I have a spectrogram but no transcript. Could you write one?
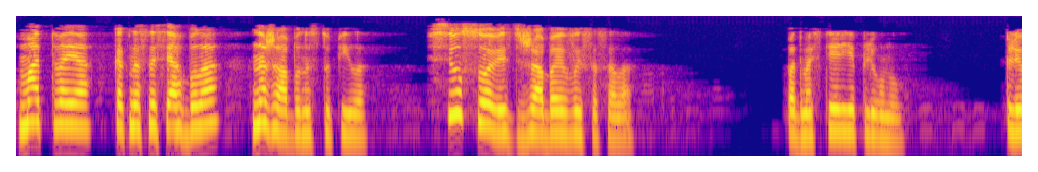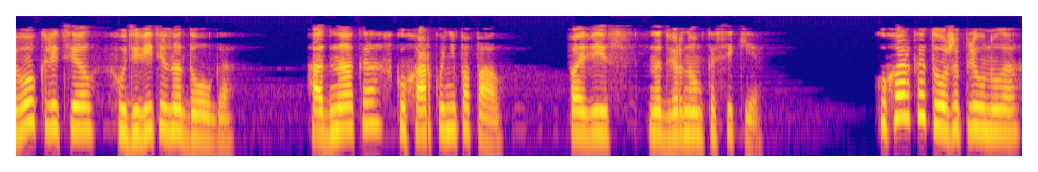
Мать твоя, как на сносях была, на жабу наступила. Всю совесть жабой высосала». Подмастерье плюнул. Плевок летел удивительно долго. Однако в кухарку не попал. Повис на дверном косяке. Кухарка тоже плюнула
